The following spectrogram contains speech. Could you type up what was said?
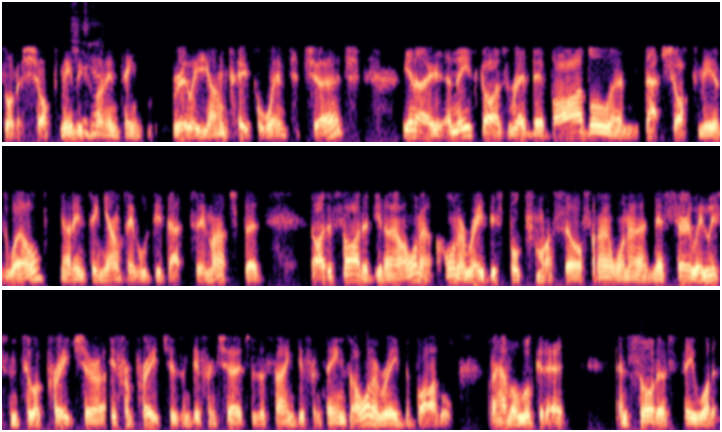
sort of shocked me because Yeah. I didn't think really young people went to church. You know, and these guys read their Bible, and that shocked me as well. I didn't think young people did that too much, but I decided, you know, I want to I want to read this book for myself. I don't want to necessarily listen to a preacher. Different preachers and different churches are saying different things. I want to read the Bible. I want to have a look at it and sort of see what it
